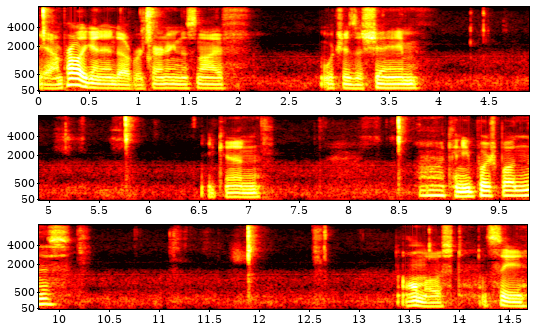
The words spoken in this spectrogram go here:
Yeah, I'm probably going to end up returning this knife, which is a shame. You can uh, can you push button this? Almost. Let's see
